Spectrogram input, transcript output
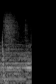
Bye.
